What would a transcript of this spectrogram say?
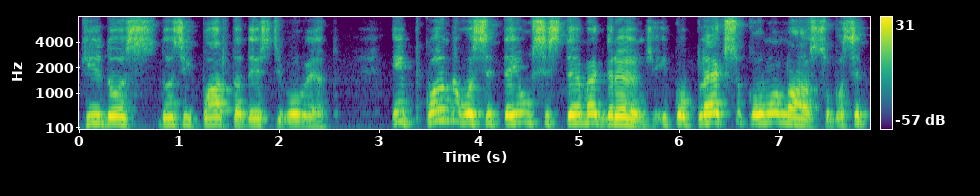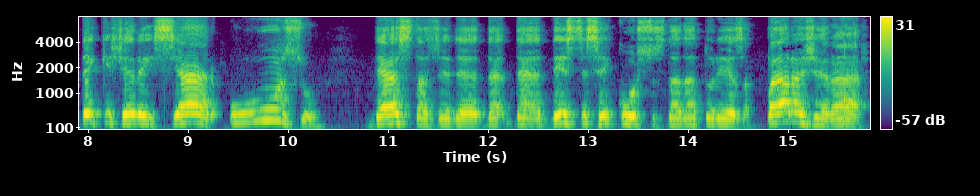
que nos, nos importa neste momento. E quando você tem um sistema grande e complexo como o nosso, você tem que gerenciar o uso destas, de, de, de, destes recursos da natureza para gerar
